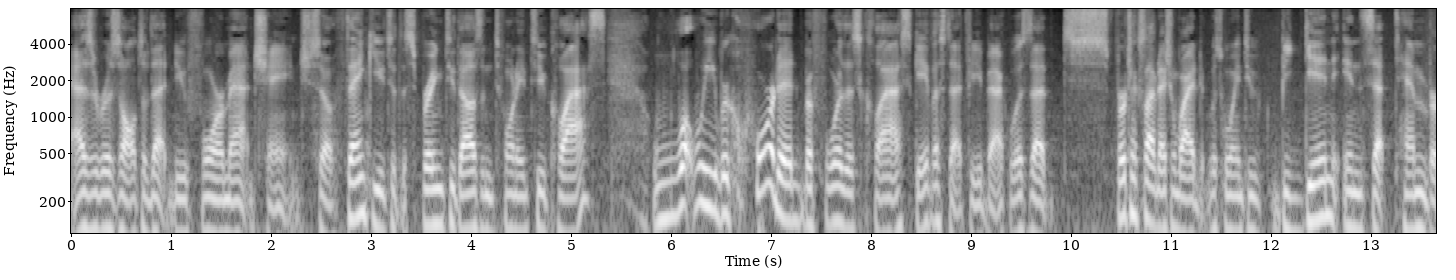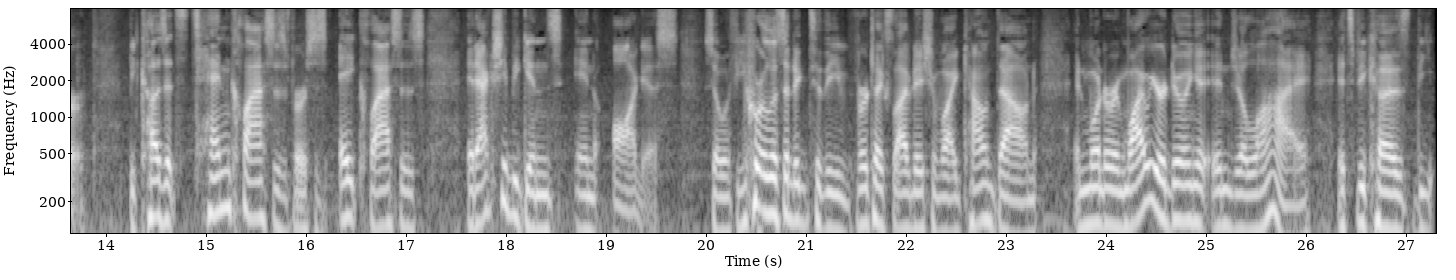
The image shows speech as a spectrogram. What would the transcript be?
as a result of that new format change. So thank you to the spring 2022 class. What we recorded before this class gave us that feedback was that Vertex Live Nationwide was going to begin in September because it's 10 classes versus 8 classes, it actually begins in August. So if you were listening to the Vertex Live Nationwide countdown and wondering why we were doing it in July, it's because the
